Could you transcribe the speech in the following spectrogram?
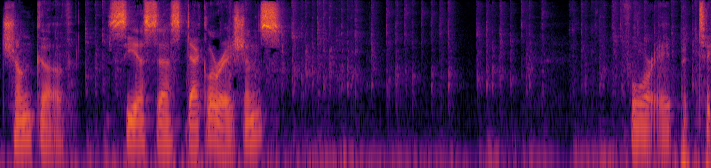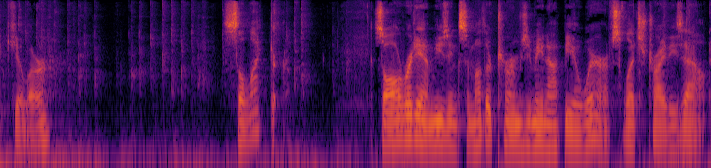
chunk of CSS declarations for a particular selector. So already I'm using some other terms you may not be aware of, so let's try these out.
